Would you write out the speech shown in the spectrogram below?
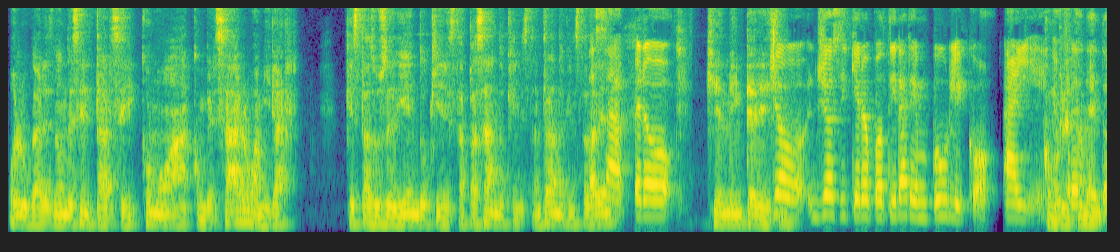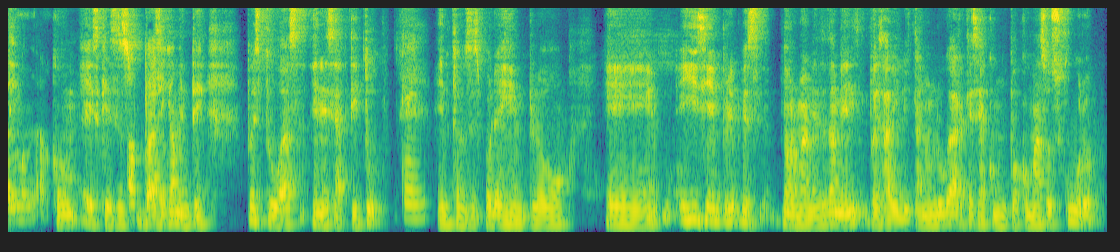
o lugares donde sentarse como a conversar o a mirar qué está sucediendo, quién está pasando, quién está entrando, quién está O saliendo, sea, pero quién me interesa. yo, yo sí quiero puedo tirar en público ahí, enfrente de todo el mundo. Es que eso es Ok. básicamente, pues tú vas en esa actitud. Ok. Entonces, por ejemplo, eh, y siempre, pues normalmente también, pues habilitan un lugar que sea como un poco más oscuro,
